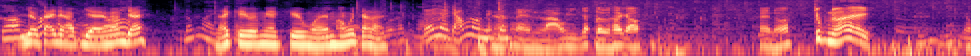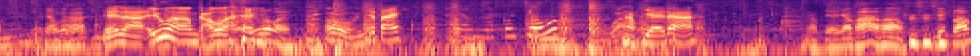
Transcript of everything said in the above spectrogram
vô rất tay đi học về phải không chị? đúng rồi Nãy kêu em nghe kêu mà em không có trả lời. để vô chổng luôn đi cưng cái này lạo gì dắt đường hả cậu hay nữa Chút nữa đi. nhầm nữa hả Vậy là yếu hả ông cậu ơi? yếu lắm rồi Ồ, giơ tay. cô chú Học về đó hả? Ngập về ra phá rồi phải không? Biết lắm.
